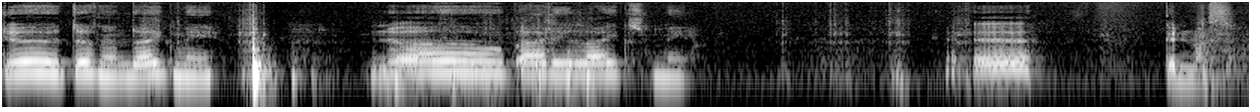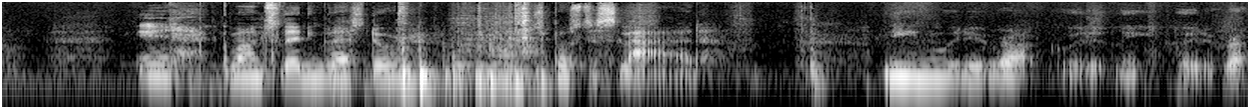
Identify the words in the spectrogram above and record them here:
It doesn't like me. Nobody likes me. Uh, good enough. Come on, sliding glass door. I'm supposed to slide. Lean with it, rock with it, lean with it, rock.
